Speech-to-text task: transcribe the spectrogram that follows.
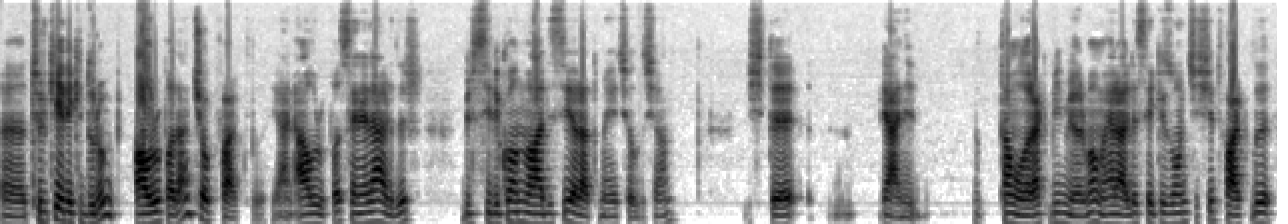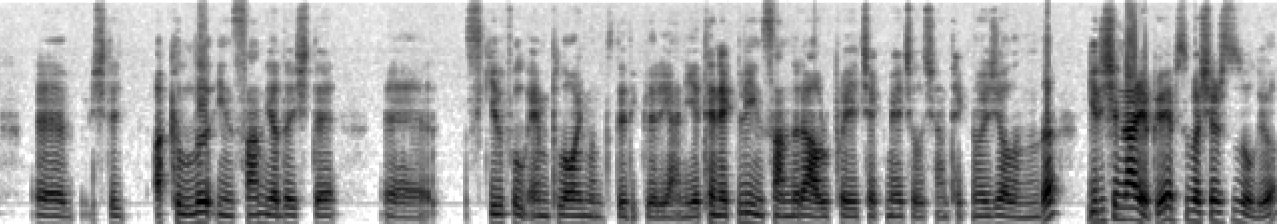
e, Türkiye'deki durum Avrupa'dan çok farklı. Yani Avrupa senelerdir bir silikon vadisi yaratmaya çalışan işte yani tam olarak bilmiyorum ama herhalde 8-10 çeşit farklı e, işte akıllı insan ya da işte e, skillful employment dedikleri yani yetenekli insanları Avrupa'ya çekmeye çalışan teknoloji alanında girişimler yapıyor. Hepsi başarısız oluyor.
